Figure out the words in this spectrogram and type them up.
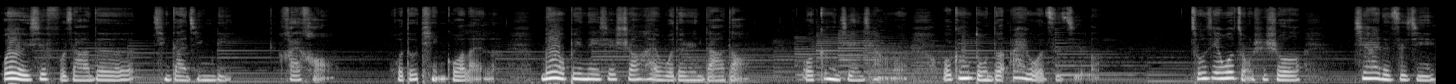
我有一些复杂的情感经历，还好，我都挺过来了，没有被那些伤害我的人打倒，我更坚强了，我更懂得爱我自己了。从前我总是说，亲爱的自己，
